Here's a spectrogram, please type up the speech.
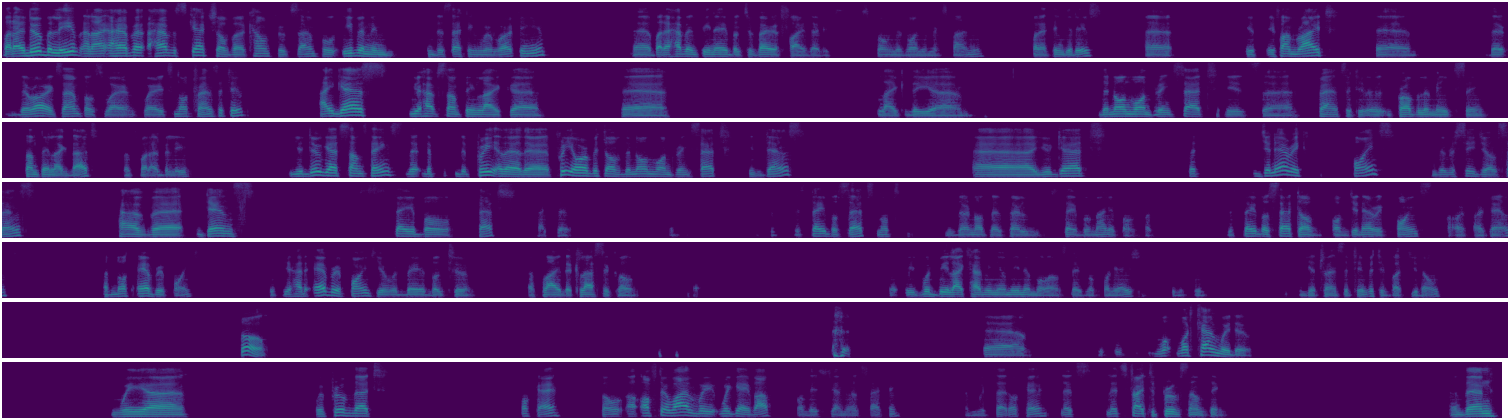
But I do believe, and I have a, I have a sketch of a counterexample, even in, in the setting we're working in, uh, but I haven't been able to verify that it's strongly volume expanding, but I think it is. Uh, if, if I'm right, uh, there, there are examples where, where it's not transitive. I guess you have something like uh, uh, like the um, the non-wandering set is uh, transitive, uh, problem mixing, something like that. That's what I believe. You do get some things. The, the, the pre the, the pre-orbit of the non-wandering set is dense. Uh, you get the generic points, the residual sense, have uh, dense, stable sets, like the, the stable sets, not they're not necessarily stable manifolds, but the stable set of, of generic points are, are dense, but not every point. If you had every point, you would be able to apply the classical. It would be like having a minimal unstable foliation. You would get transitivity, but you don't. So uh, what, what can we do? We uh, we proved that, okay, so uh, after a while we, we gave up on this general setting and we said, okay, let's let's try to prove something. And then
